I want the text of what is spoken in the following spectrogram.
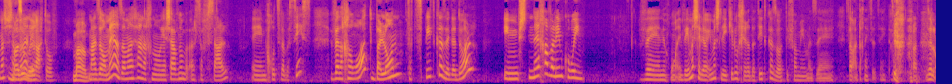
משהו שם לא היה? נראה טוב. מה? מה זה אומר? זה אומר שאנחנו ישבנו על ספסל אה, מחוץ לבסיס, ואנחנו רואות בלון תצפית כזה גדול עם שני חבלים קרועים. ואימא שלי, אימא שלי היא כאילו חרדתית כזאת לפעמים, אז אה, סתם אל תכניס את זה איתה, זה לא,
